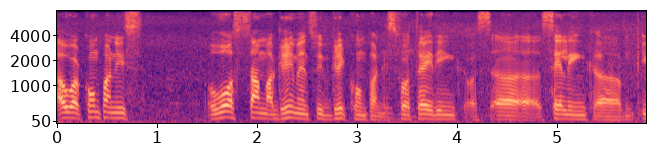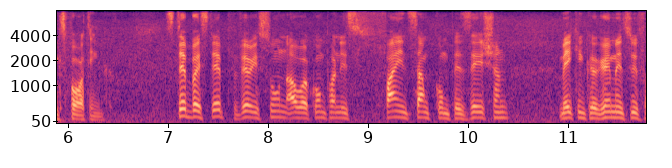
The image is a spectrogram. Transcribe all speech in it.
our companies lost some agreements with Greek companies for trading, uh, selling, um, exporting. Step by step, very soon our companies find some compensation, making agreements with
